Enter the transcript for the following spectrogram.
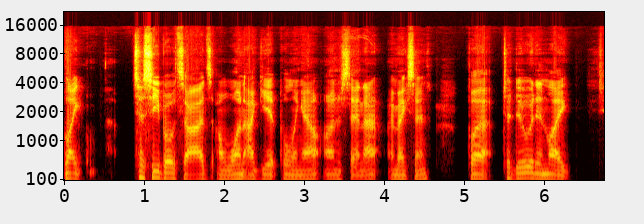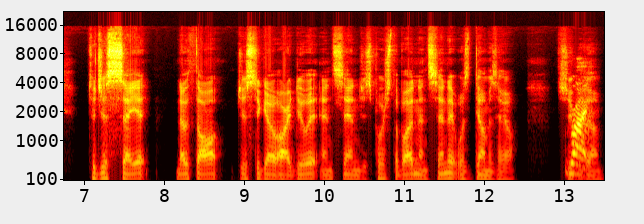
like to see both sides. On one, I get pulling out. I understand that. It makes sense. But to do it in like to just say it, no thought, just to go, all right, do it and send, just push the button and send it was dumb as hell. Super Right. dumb.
